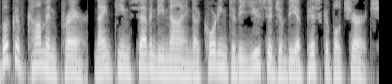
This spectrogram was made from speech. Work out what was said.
Book of Common Prayer, 1979 according to the usage of the Episcopal Church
